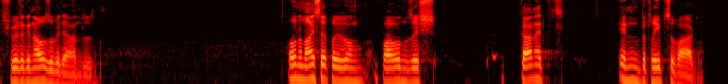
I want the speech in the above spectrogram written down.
Ich würde genauso wieder handeln. Ohne Meisterprüfung brauchen sich gar nicht in Betrieb zu wagen,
